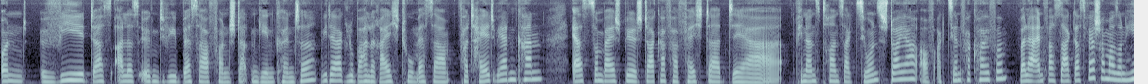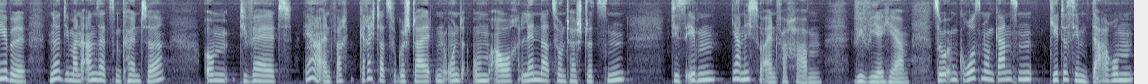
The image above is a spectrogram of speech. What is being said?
und wie das alles irgendwie besser vonstatten gehen könnte, wie der globale Reichtum besser verteilt werden kann. Er ist zum Beispiel starker Verfechter der Finanztransaktionssteuer auf Aktienverkäufe, weil er einfach sagt, das wäre schon mal so ein Hebel, ne, die man ansetzen könnte, um die Welt ja einfach gerechter zu gestalten und um auch Länder zu unterstützen, die es eben ja nicht so einfach haben wie wir hier. So im Großen und Ganzen geht es ihm darum,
